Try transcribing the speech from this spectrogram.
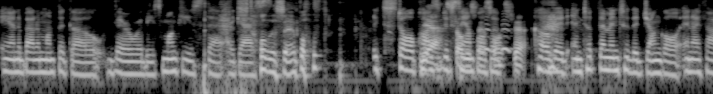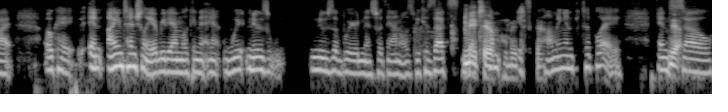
And about a month ago, there were these monkeys that I guess stole the samples. It stole positive yeah, stole samples, samples, of yeah. COVID and took them into the jungle. And I thought, okay. And I intentionally every day I'm looking at weird news news of weirdness with animals because that's, me too. Com- me it's too. coming into play. And yeah. so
